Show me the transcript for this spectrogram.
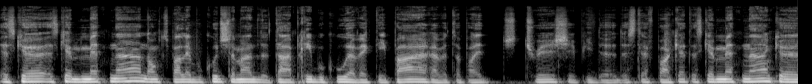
Est-ce que, est que maintenant, donc tu parlais beaucoup justement, tu as appris beaucoup avec tes pères, tu as parlé de Trish et puis de, Steph Pocket. Est-ce que maintenant que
